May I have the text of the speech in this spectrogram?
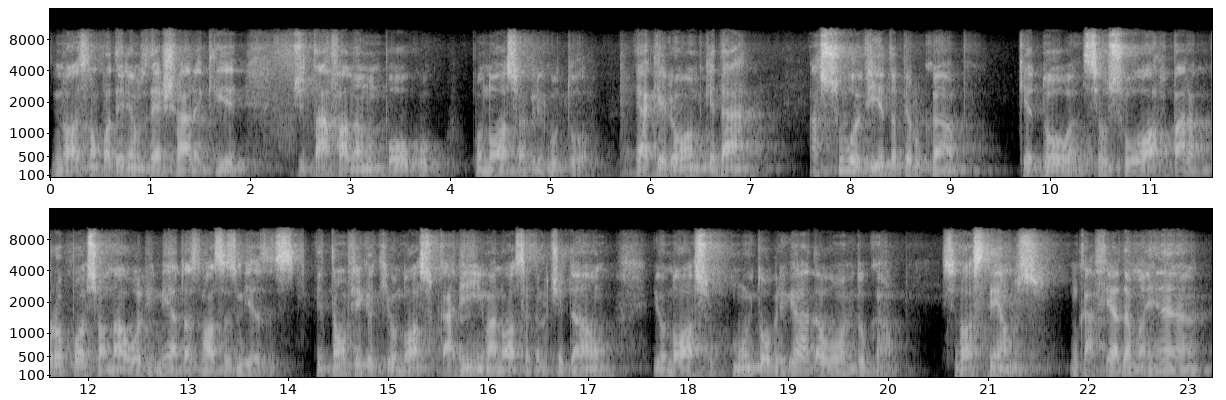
Nós não poderíamos deixar aqui de estar falando um pouco para o nosso agricultor. É aquele homem que dá a sua vida pelo campo, que doa seu suor para proporcionar o alimento às nossas mesas. Então fica aqui o nosso carinho, a nossa gratidão e o nosso muito obrigado ao homem do campo. Se nós temos um café da manhã,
